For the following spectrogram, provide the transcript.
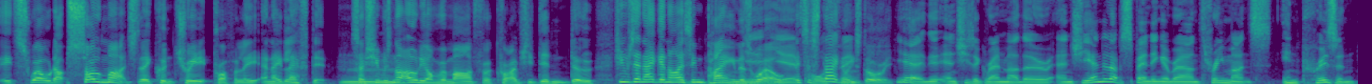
it swelled up so much they couldn't treat it properly and they left it. So she was Mm. not only on remand for a crime she didn't do, she was in agonising pain as Yeah, well. yeah, it's a staggering thing. story. Yeah, and she's a grandmother, and she ended up spending around three months in prison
